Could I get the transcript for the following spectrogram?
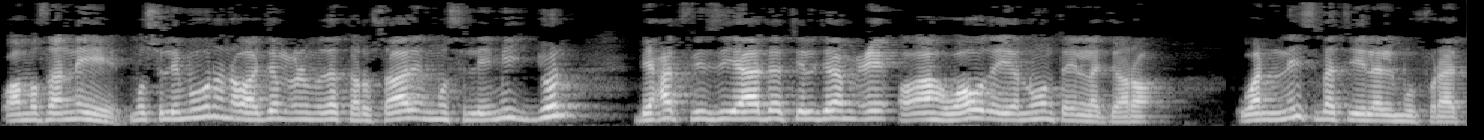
Waa muhanihii muslimuunana waa jamcu lmudakaru saalim muslimiyun bixadfi ziyaadati ljamci oo ah wawda iyo nuunta in la jaro wanisbati ila lmufrad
